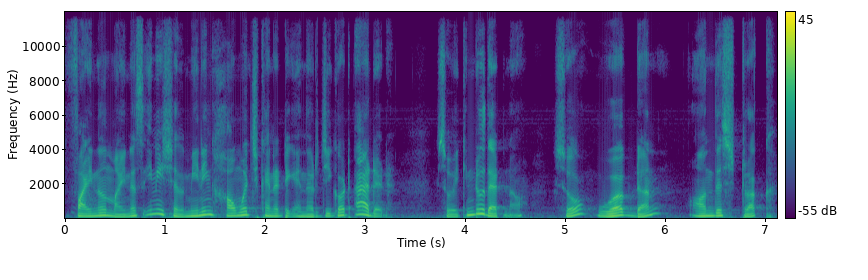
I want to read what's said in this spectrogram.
final minus initial, meaning how much kinetic energy got added. So we can do that now. So work done on this truck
